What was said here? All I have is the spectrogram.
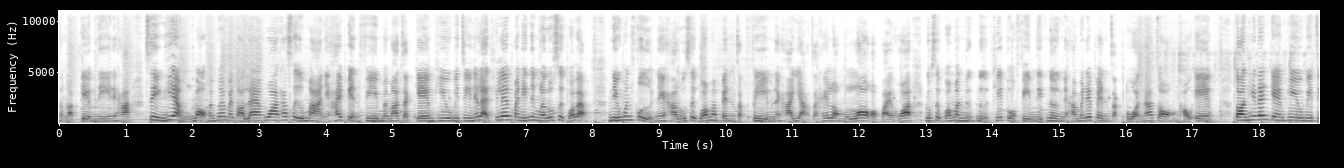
สำหรับเกมนี้นะคะ สิ่งที่แอมบอกเพื่อนๆไปตอนแรกว่าถ้าซื้อมาเนี่ยให้เปลี่ยนฟิล์มมันมาจากเกม PUBG นี่แหละที่เล่นไปนิดนึงแล้วรู้สึกว่าแบบนิ้วมันฝืดนะคะรู้สึกว่ามันเป็นจากฟิล์มนะคะ อยากจะให้ลองลอกออกไปเพราะว่ารู้สึกว่ามันหนืดๆที่ตัวฟิล์มนิดนึงนะคะไม่ได้เป็นจากตัวหน้าจอของเขาเอง ตอนที่เล่นเกม PUBG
